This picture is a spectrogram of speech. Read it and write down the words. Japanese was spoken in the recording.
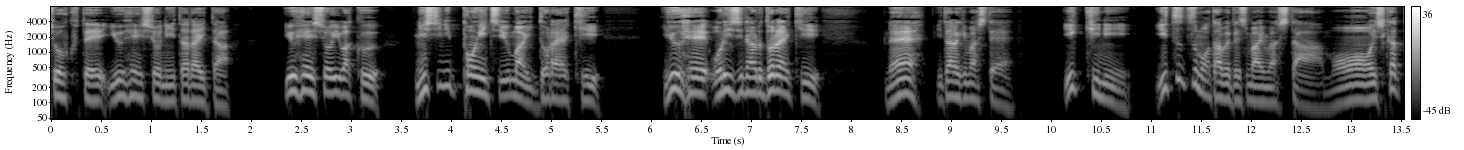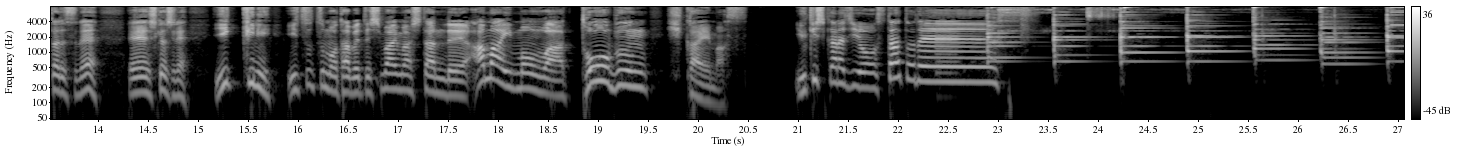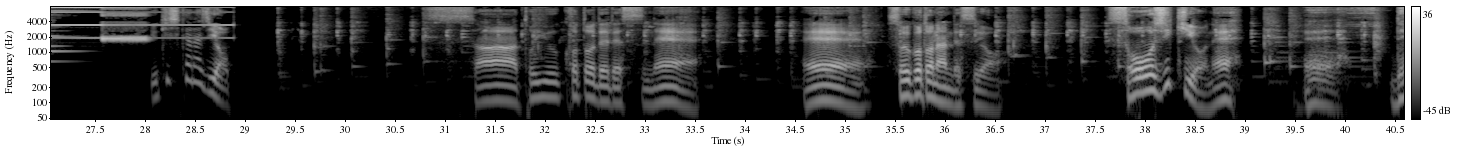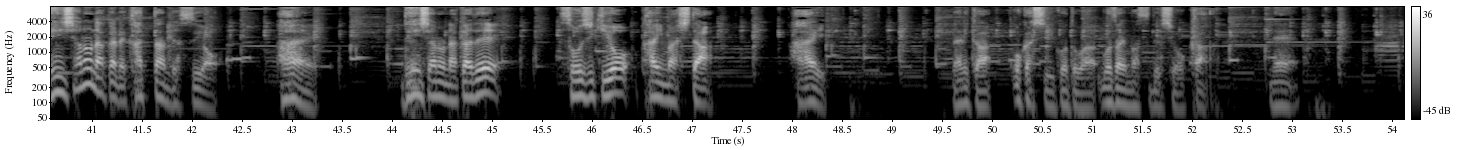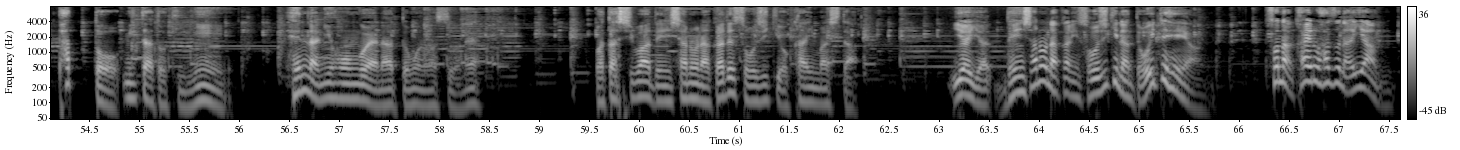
笑福亭雄平師匠にいただいた、雄平師匠曰く、西日本一うまいどら焼き、雄平オリジナルどら焼き、ね、いただきまして、一気に5つも食べてしまいました。もう美味しかったですね。えー、しかしね、一気に5つも食べてしまいましたんで、甘いもんは当分控えます。雪しかラジオスタートでーす。雪しかラジオ。さあ、ということでですね、ええー、そういうことなんですよ。掃除機をね、ええー電車の中で買ったんですよ。はい。電車の中で掃除機を買いました。はい。何かおかしいことはございますでしょうかねパッと見た時に変な日本語やなって思いますよね。私は電車の中で掃除機を買いました。いやいや、電車の中に掃除機なんて置いてへんやん。そんなん買えるはずないやん。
